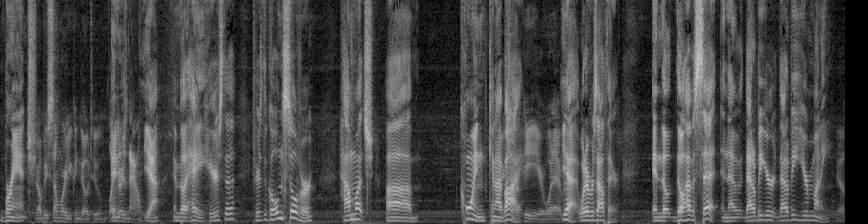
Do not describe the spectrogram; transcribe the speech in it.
branch. There'll be somewhere you can go to, like And- there is now. Yeah, and be like, hey, here's the here's the gold and silver. How much um, coin can I buy? XRP or whatever. Yeah, whatever's out there, and they'll they'll have a set, and that that'll be your that'll be your money, Yep.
